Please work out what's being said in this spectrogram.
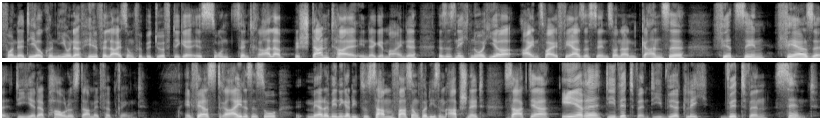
von der Diakonie und der Hilfeleistung für Bedürftige ist so ein zentraler Bestandteil in der Gemeinde, dass es nicht nur hier ein, zwei Verse sind, sondern ganze 14 Verse, die hier der Paulus damit verbringt. In Vers 3, das ist so mehr oder weniger die Zusammenfassung von diesem Abschnitt, sagt er, ehre die Witwen, die wirklich Witwen sind.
